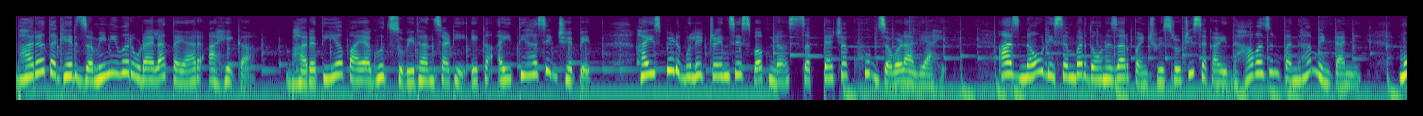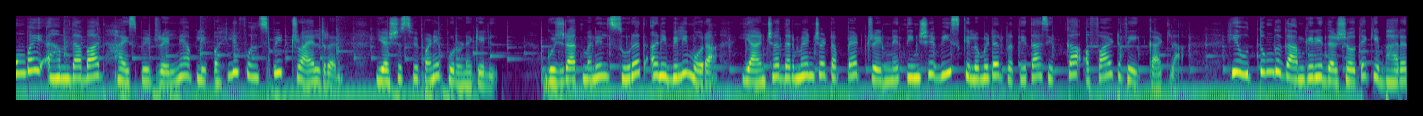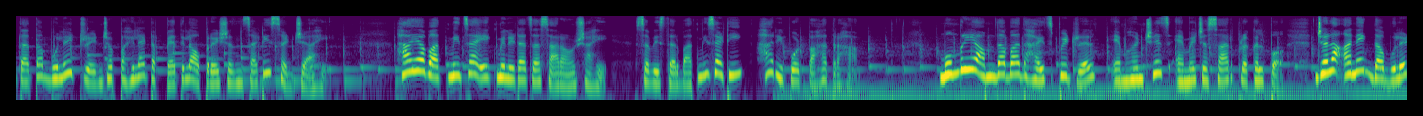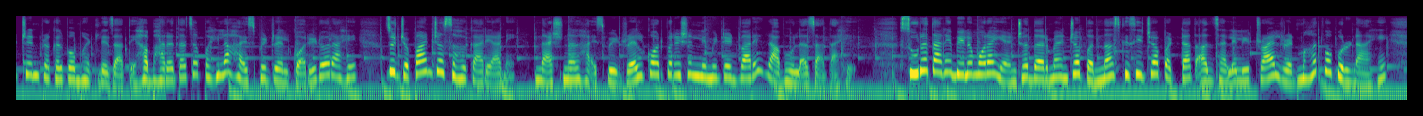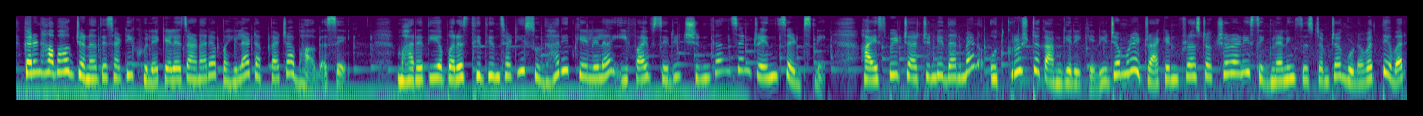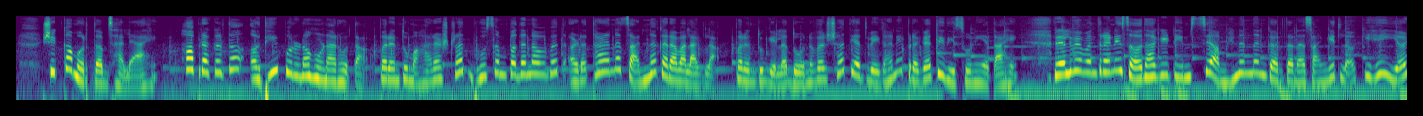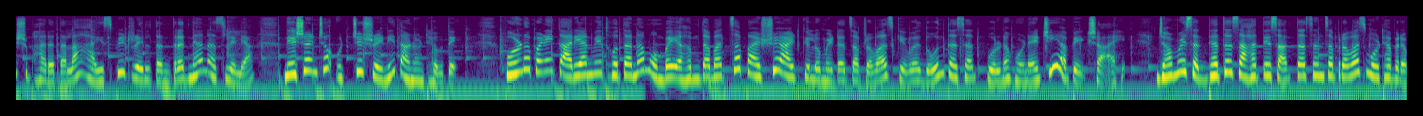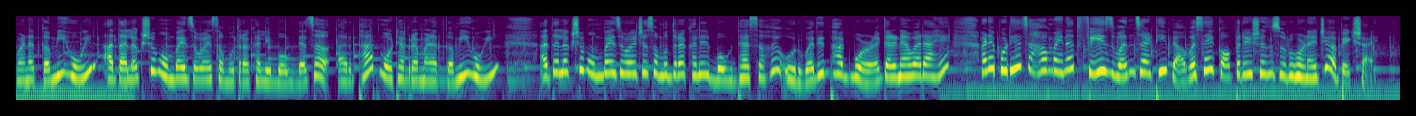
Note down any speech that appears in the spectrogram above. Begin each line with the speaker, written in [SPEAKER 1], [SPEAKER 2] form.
[SPEAKER 1] भारत अखेर जमिनीवर उडायला तयार आहे का? भारतीय पायाभूत सुविधांसाठी एका ऐतिहासिक झेपेत हायस्पीड बुलेट ट्रेनचे स्वप्न सत्याच्या खूप जवळ आले आहे. आज नऊ डिसेंबर दोन हजार पंचवीस रोजी सकाळी दहा वाजून पंधरा मिनिटांनी मुंबई अहमदाबाद हायस्पीड रेलने आपली पहिली फुल स्पीड ट्रायल रन यशस्वीपणे पूर्ण केली. गुजरातमधील सुरत आणि बिलिमोरा यांच्या दरम्यानच्या टप्प्यात ट्रेनने तीनशे वीस किलोमीटर प्रति तास इतका अफाट वेग गाठला. ही उत्तुंग कामगिरी दर्शवते की भारत आता बुलेट ट्रेनच्या पहिल्या टप्प्यातील ऑपरेशनसाठी सज्ज आहे. हा या बातमीचा एक मिनिटाचा सारांश आहे. सविस्तर बातमीसाठी हा रिपोर्ट पाहत रहा. Mumbai Ahmedabad high speed rail A म्हणजेच एम एच एस आर प्रकल्प ज्याला अनेकदा बुलेट ट्रेन प्रकल्प म्हटले जाते हा भारताचा पहिला हायस्पीड रेल कॉरिडॉर आहे जो जपानच्या सहकार्याने national high speed rail corporation लिमिटेडद्वारे राबवला जात आहे. सुरत आणि बेलमोरा यांच्या दरम्यानच्या पन्नास किसीच्या पट्ट्यात आज झालेली ट्रायल रेड महत्त्वपूर्ण आहे कारण हा भाग जनतेसाठी खुले केले जाणाऱ्या पहिल्या टप्प्याचा भाग असेल. भारतीय परिस्थितींसाठी सुधारित केलेलं E five series Shinkansen train सेट्सने high speed चाचणी दरम्यान उत्कृष्ट कामगिरी केली ज्यामुळे ट्रॅक इन्फ्रास्ट्रक्चर आणि सिग्नलिंग सिस्टमच्या गुणवत्तेवर शिक्कामोर्तब झाले आहे. हा प्रकल्प अधिपूर्ण पूर्ण होणार होता परंतु महाराष्ट्रात भूसंपादनाबाबत अडथळ्यांना चालना करावा लागला परंतु गेल्या दोन वर्षात यात वेगाने प्रगती दिसून येत आहे. रेल्वे मंत्र्यांनी सहभागी टीम्सचे अभिनंदन करताना सांगितलं की हे यश भारताला हायस्पीड रेल तंत्रज्ञान असलेल्या देशांच्या उच्च श्रेणीत आणून ठेवते. पूर्णपणे कार्यान्वित होताना मुंबई अहमदाबादचा पाचशे आठ किलोमीटरचा प्रवास केवळ दोन तासात पूर्ण होण्याची अपेक्षा आहे. ज्यामुळे सध्याचा सहा ते सात तासांचा प्रवास मोठ्या प्रमाणात कमी होईल. आता लक्ष मुंबईजवळ समुद्राखाली बोगद्याचं अर्थात मोठ्या प्रमाणात कमी होईल. आता लक्ष मुंबईजवळच्या समुद्राखालील बोगद्यासह उर्वरित भाग पूर्ण करण्यावर आहे. आणि पुढील सहा महिन्यात फेज वनसाठी व्यावसायिक ऑपरेशन सुरू होण्याची अपेक्षा आहे.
